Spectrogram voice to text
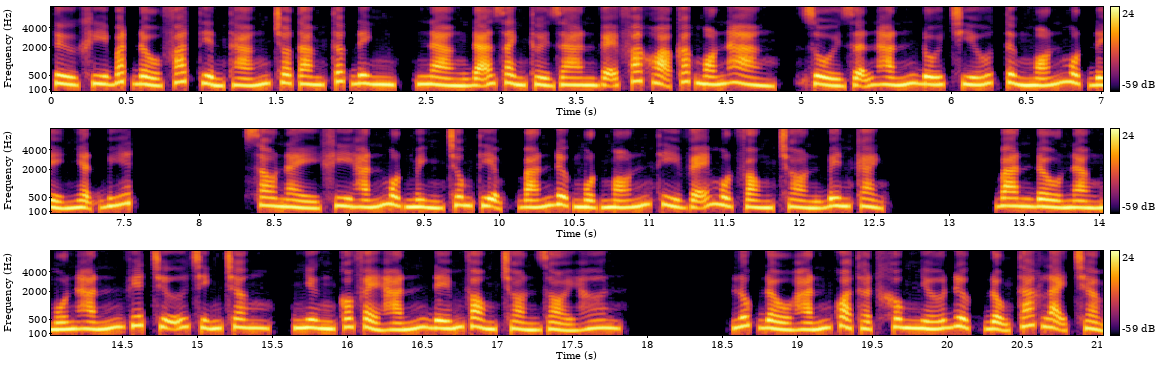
Từ khi bắt đầu phát tiền tháng cho Tam Tấc Đinh, nàng đã dành thời gian vẽ phác họa các món hàng, rồi dẫn hắn đối chiếu từng món một để nhận biết. Sau này khi hắn một mình trong tiệm bán được một món thì vẽ một vòng tròn bên cạnh. Ban đầu nàng muốn hắn viết chữ chính chân, nhưng có vẻ hắn đếm vòng tròn giỏi hơn. Lúc đầu hắn quả thật không nhớ được động tác lại chậm.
